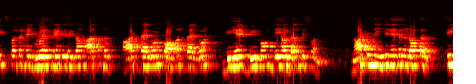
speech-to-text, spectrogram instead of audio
six percentage who has clear this exam are from the arts background commerce background B Ed B Com they have done this one not from the engineers and the doctors. See,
